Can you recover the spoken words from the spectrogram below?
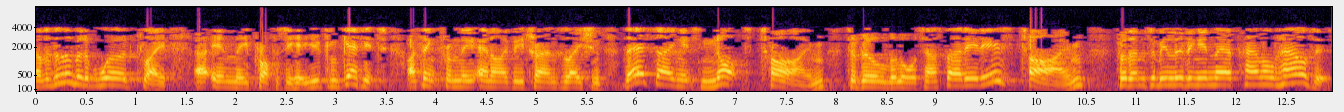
Now, there's a little bit of wordplay uh, in the prophecy here. You can get it, I think, from the NIV translation. They're saying it's not time to build the Lord's house, but it is time for them to be living in their panelled houses.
